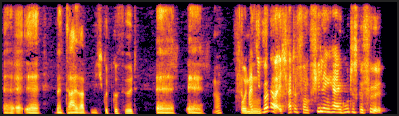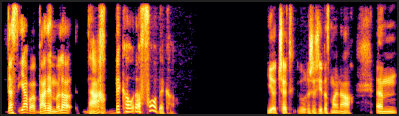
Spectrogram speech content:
äh, äh, äh mental hat mich gut gefühlt. Äh, äh, ne? Und Andi Möller, ich hatte vom Feeling her ein gutes Gefühl. Das, ja, aber war der Möller nach Becker oder vor Becker? Hier, Chat, recherchiert das mal nach. Ähm,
